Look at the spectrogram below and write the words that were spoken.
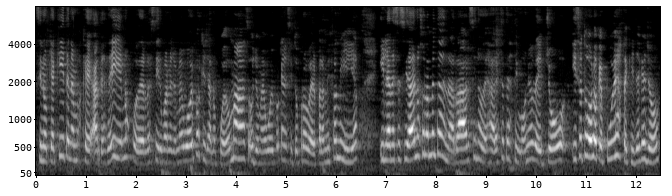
Sino que aquí tenemos que, antes de irnos, poder decir, bueno, yo me voy porque ya no puedo más, o yo me voy porque necesito proveer para mi familia, y la necesidad de no solamente de narrar, sino dejar este testimonio de yo hice todo lo que pude, hasta aquí llegué yo,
